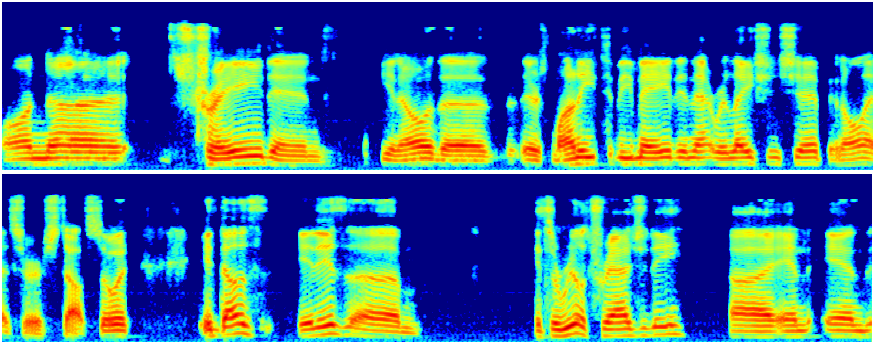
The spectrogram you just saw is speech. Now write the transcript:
on uh, trade and you know the there's money to be made in that relationship and all that sort of stuff. So it it does it is um it's a real tragedy uh, and and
